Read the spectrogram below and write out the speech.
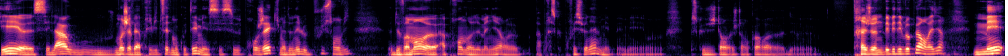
Et c'est là où moi j'avais appris vite fait de mon côté, mais c'est ce projet qui m'a donné le plus envie de vraiment apprendre de manière pas presque professionnelle, mais, mais, parce que j'étais encore très jeune bébé développeur, on va dire. Mais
